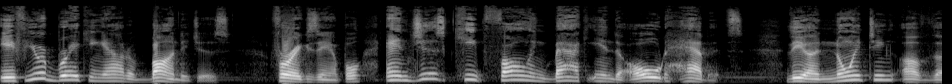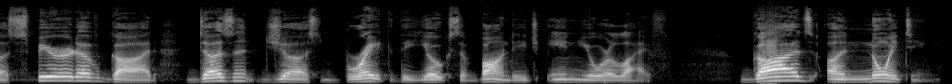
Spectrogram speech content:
If you're breaking out of bondages, for example, and just keep falling back into old habits, the anointing of the Spirit of God doesn't just break the yokes of bondage in your life. God's anointing,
